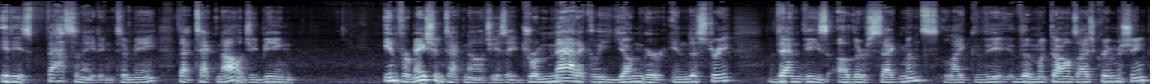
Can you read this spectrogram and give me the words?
It is fascinating to me that technology, being information technology, is a dramatically younger industry than these other segments, like the, the McDonald's ice cream machine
